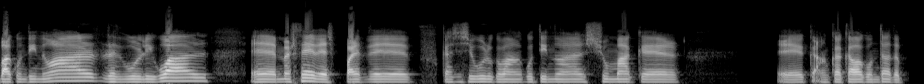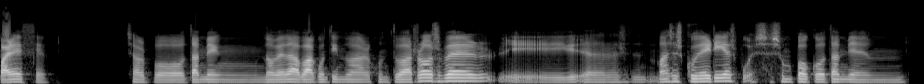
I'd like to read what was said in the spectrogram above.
va a continuar, Red Bull igual, eh, Mercedes parece casi seguro que van a continuar Schumacher, eh, aunque acaba contrato, parece, salvo también novedad, va a continuar junto a Rosberg y eh, más escuderías, pues es un poco también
